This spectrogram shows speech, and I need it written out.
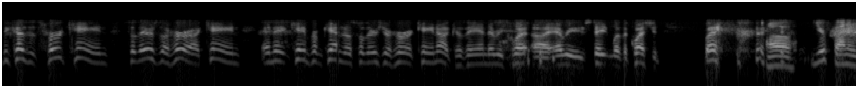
because it's hurricane. So there's the hurricane, and it came from Canada. So there's your hurricane up because they end every que- uh, every statement with a question. But oh, you're funny.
